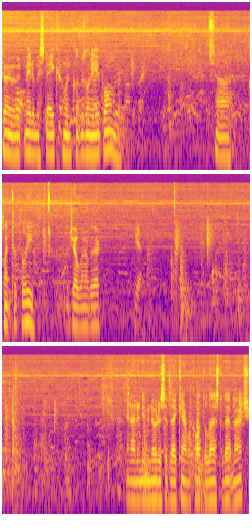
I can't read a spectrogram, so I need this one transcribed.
Tony made a mistake when Clint was on the eight ball. And uh, Clint took the lead. Joe went over there. Yeah. And I didn't even notice if that camera caught the last of that match.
